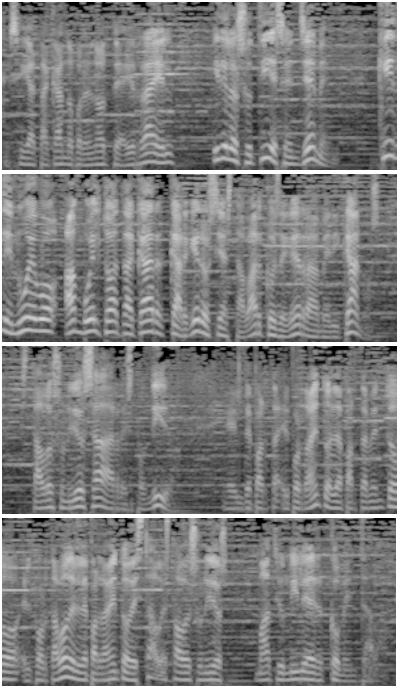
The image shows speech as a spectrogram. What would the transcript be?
que sigue atacando por el norte a Israel, y de los hutíes en Yemen, que de nuevo han vuelto a atacar cargueros y hasta barcos de guerra americanos. Estados Unidos ha respondido. El, el, departamento, el, portavoz del Departamento de Estado de Estados Unidos, Matthew Miller, comentaba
